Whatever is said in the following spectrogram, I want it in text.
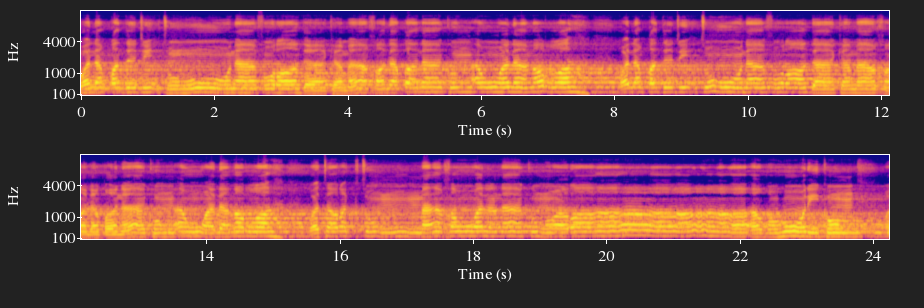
ولقد جئتمونا فرادا كما خلقناكم أول مرة. ولقد جئتمونا فرادا كما خلقناكم أول مرة. وتركتم ما خولناكم وراء ظهوركم.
